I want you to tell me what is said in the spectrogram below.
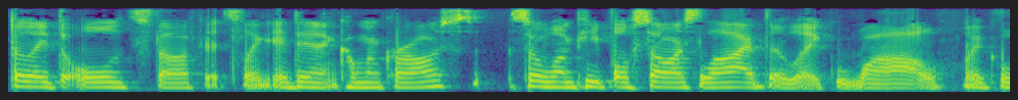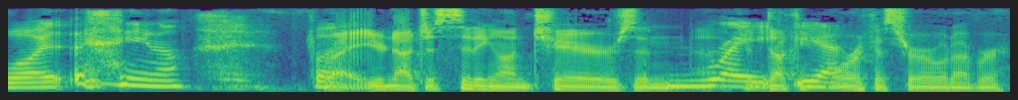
But like the old stuff, it's like it didn't come across. So when people saw us live, they're like, "Wow, like what?" you know. But, right you're not just sitting on chairs and uh, Right, conducting yeah. an orchestra or whatever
